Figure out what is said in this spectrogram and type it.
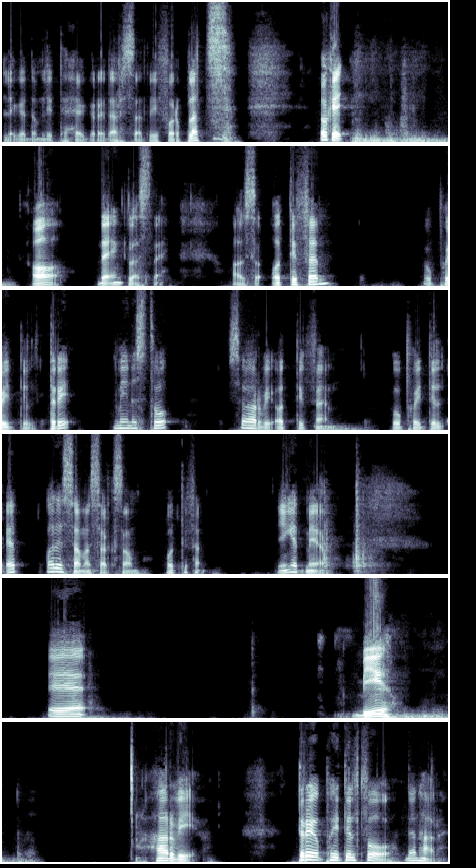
lägga dem lite högre där så att vi får plats. Okej. Okay. Ja, det enklaste. Alltså 85 upphöjt till 3 minus 2. Så har vi 85 upphöjt till 1 och det är samma sak som 85. Inget mer. Eh, B. Har vi 3 upphöjt till 2, den här.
